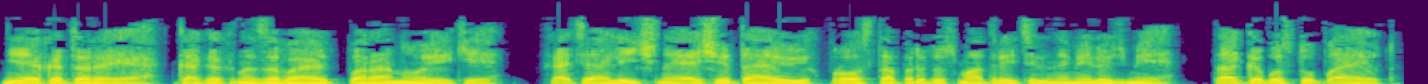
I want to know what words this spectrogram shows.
Некоторые, как их называют параноики, хотя лично я считаю их просто предусмотрительными людьми, так и поступают.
